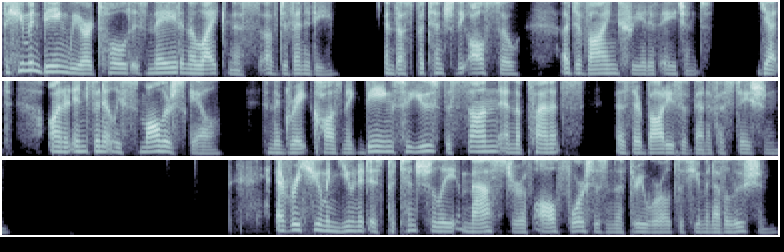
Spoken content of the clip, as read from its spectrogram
The human being, we are told, is made in the likeness of divinity, and thus potentially also a divine creative agent, yet on an infinitely smaller scale than the great cosmic beings who use the sun and the planets as their bodies of manifestation. Every human unit is potentially master of all forces in the three worlds of human evolution.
